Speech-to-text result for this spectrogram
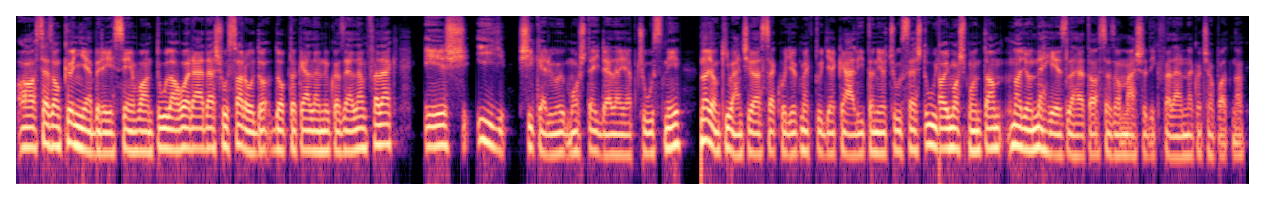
a szezon könnyebb részén van túl, ahol ráadásul szarul do- dobtak ellenük az ellenfelek, és így sikerül most egyre lejjebb csúszni. Nagyon kíváncsi leszek, hogy ők meg tudják állítani a csúszást úgy, ahogy most mondtam, nagyon nehéz lehet a szezon második fel ennek a csapatnak.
